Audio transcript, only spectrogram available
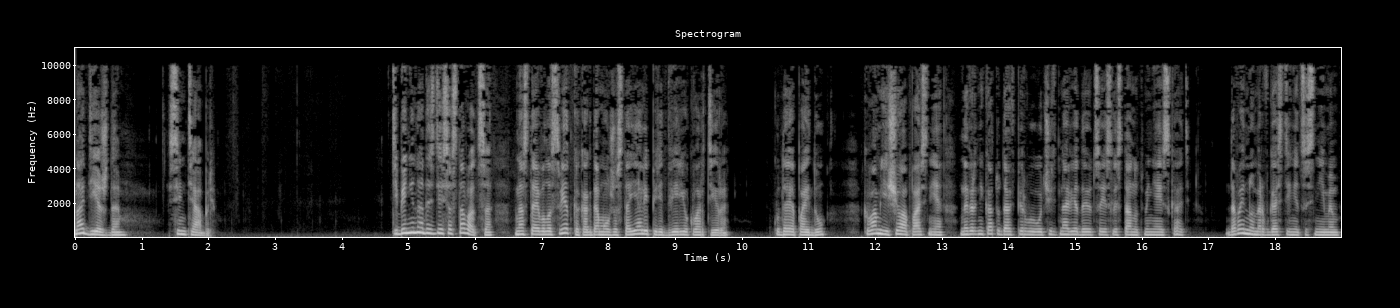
Надежда. Сентябрь. «Тебе не надо здесь оставаться», — настаивала Светка, когда мы уже стояли перед дверью квартиры. «Куда я пойду? К вам еще опаснее. Наверняка туда в первую очередь наведаются, если станут меня искать. Давай номер в гостинице снимем.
